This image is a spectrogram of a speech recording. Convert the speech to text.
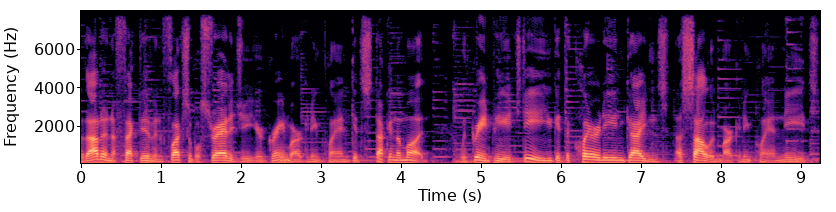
Without an effective and flexible strategy, your grain marketing plan gets stuck in the mud. With Grain PhD, you get the clarity and guidance a solid marketing plan needs.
